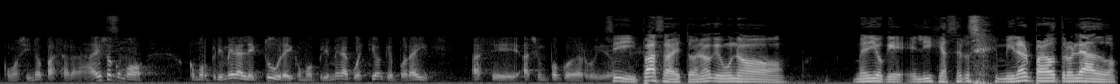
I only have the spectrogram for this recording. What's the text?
como si no pasara nada. Eso como, como primera lectura y como primera cuestión que por ahí hace, hace un poco de ruido. Sí, pasa esto, ¿no? Que uno medio que elige hacerse mirar para otro lado,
